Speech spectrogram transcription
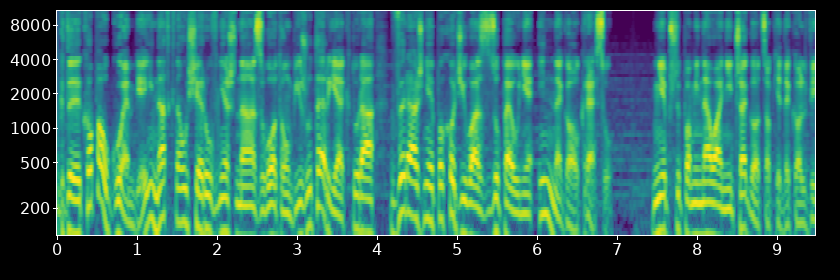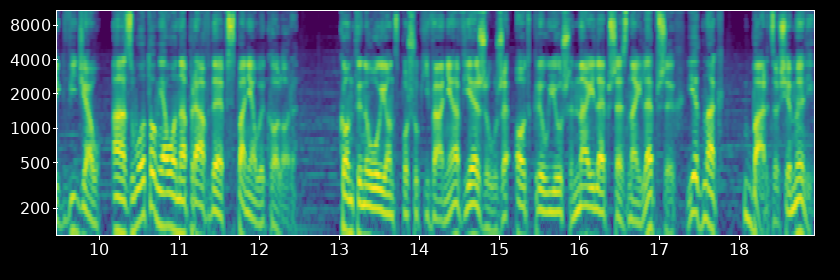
Gdy kopał głębiej, natknął się również na złotą biżuterię, która wyraźnie pochodziła z zupełnie innego okresu. Nie przypominała niczego, co kiedykolwiek widział, a złoto miało naprawdę wspaniały kolor. Kontynuując poszukiwania, wierzył, że odkrył już najlepsze z najlepszych, jednak bardzo się mylił.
